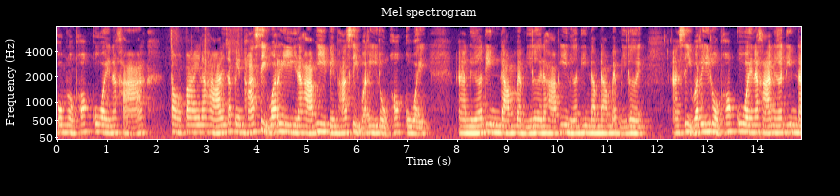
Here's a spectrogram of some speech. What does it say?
อ่าเหรียญกลมหลวงพ่อกลวยนะคะ ต่อไปนะคะนี่จะเป็นพระศิวรีนะคะ พี่เป็นพระศิวรีหลวงพ่อกลวยอ่าเนื้อดินดำแบบนี้เลยนะคะ พี่เนื้อดินดำดำแบบนี้เลยอ่าศิวรีหลวงพ่อกลวยนะคะ เนื้อดินด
